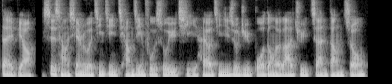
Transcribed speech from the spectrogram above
代表市场陷入了经济强劲复苏预期，还有经济数据波动的拉锯战当中。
